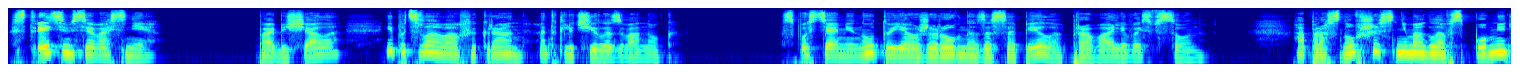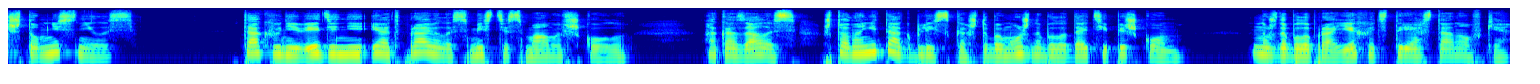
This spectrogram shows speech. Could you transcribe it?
Встретимся во сне» пообещала и, поцеловав экран, отключила звонок. Спустя минуту я уже ровно засопела, проваливаясь в сон. А проснувшись, не могла вспомнить, что мне снилось. Так в неведении и отправилась вместе с мамой в школу. Оказалось, что она не так близко, чтобы можно было дойти пешком. Нужно было проехать три остановки.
